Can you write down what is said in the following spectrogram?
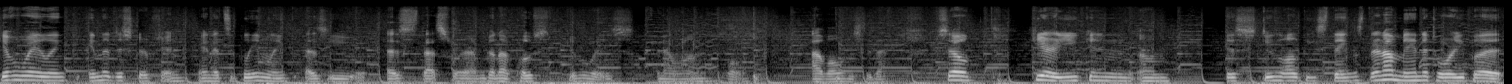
giveaway link in the description, and it's a Gleam link, as you, as that's where I'm gonna post giveaways from now on, well, I've always did that. So, here, you can, um, just do all these things, they're not mandatory, but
